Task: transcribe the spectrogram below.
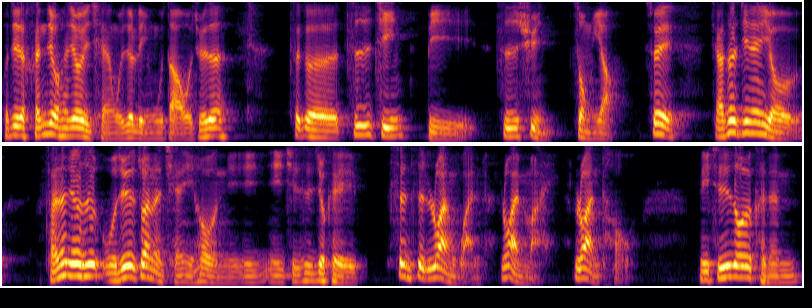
我记得很久很久以前我就领悟到，我觉得这个资金比资讯重要。所以假设今天有，反正就是我觉得赚了钱以后，你你你其实就可以甚至乱玩、乱买、乱投。你其实都有可能，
